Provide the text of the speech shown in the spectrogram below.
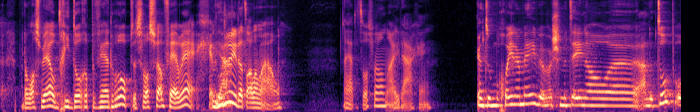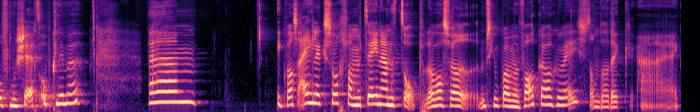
Maar dat was wel drie dorpen verderop, dus dat was wel ver weg. En hoe doe je dat allemaal? Nou ja, dat was wel een uitdaging. En toen begon je daarmee? Was je meteen al eh, aan de top of moest je echt opklimmen? Ehm, ik was eigenlijk soort van meteen aan de top. Dat was wel misschien ook wel mijn valkuil geweest. Omdat ik, eh, ik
